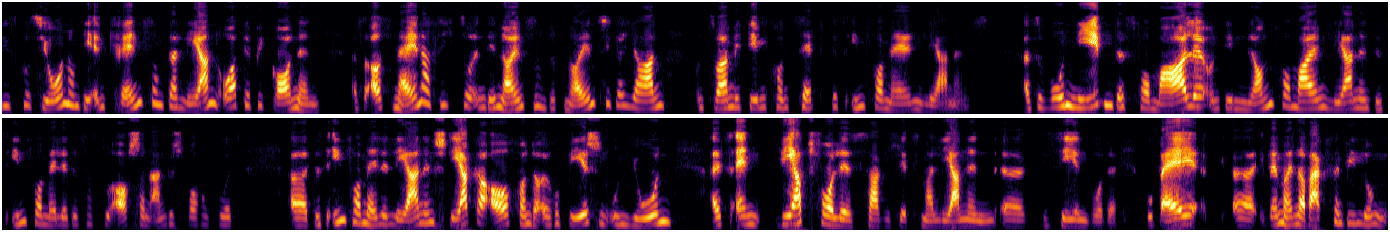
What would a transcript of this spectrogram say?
Diskussion um die Entgrenzung der Lernorte begonnen? Also aus meiner Sicht so in den 1990er Jahren und zwar mit dem Konzept des informellen Lernens also wo neben das formale und dem nonformalen Lernen das informelle, das hast du auch schon angesprochen, Kurt, äh, das informelle Lernen stärker auch von der Europäischen Union als ein wertvolles, sage ich jetzt mal, Lernen äh, gesehen wurde. Wobei, wenn man in der Erwachsenenbildung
